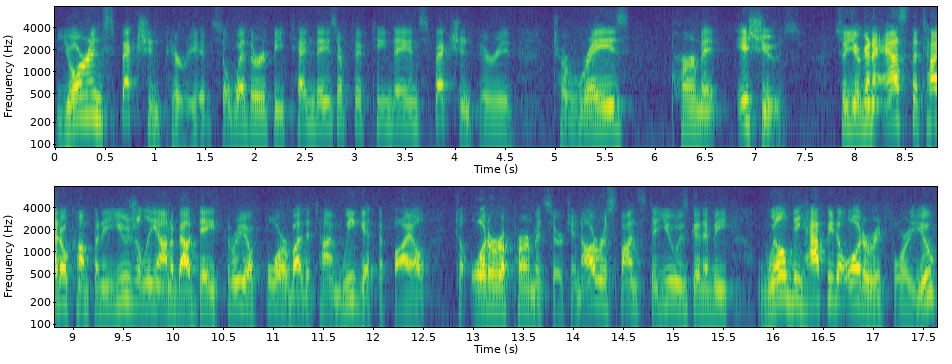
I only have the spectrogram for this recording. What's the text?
your inspection period, so whether it be 10 days or 15 day inspection period, to raise permit issues. So you're going to ask the title company, usually on about day three or four by the time we get the file, to order a permit search. And our response to you is going to be, we'll be happy to order it for you,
